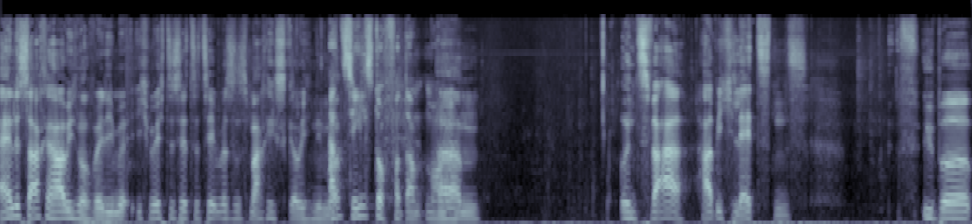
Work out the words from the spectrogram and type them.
eine Sache habe ich noch, weil ich, ich möchte es jetzt erzählen, weil sonst mache ich es, glaube ich, nicht mehr. Erzähl's doch verdammt mal. Ähm, und zwar habe ich letztens über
